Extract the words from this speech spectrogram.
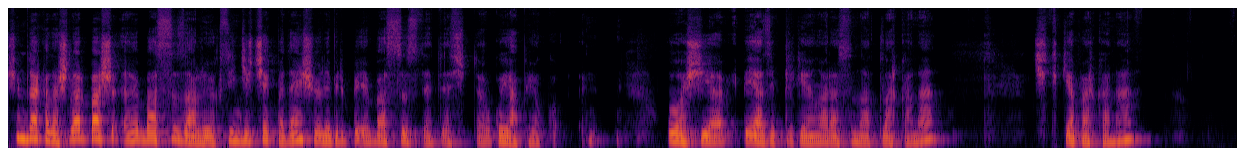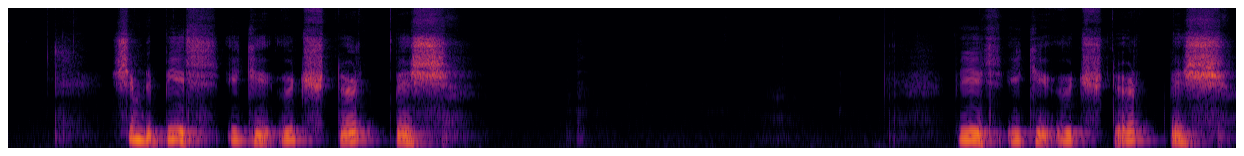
Şimdi arkadaşlar baş, e, bassız alıyor. Zincir çekmeden şöyle bir bassız işte oku yapıyor. O aşıya beyaz ipliğin arasına atlar kana. Çitik yapar kana. Şimdi 1, 2, 3, 4, 5. Bir, iki, üç, dört, beş.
